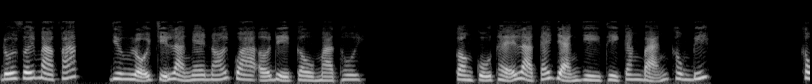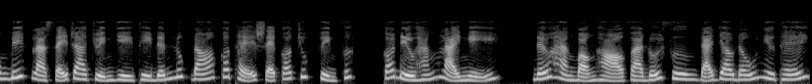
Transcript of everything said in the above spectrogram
Đối với ma pháp, dương lỗi chỉ là nghe nói qua ở địa cầu mà thôi. Còn cụ thể là cái dạng gì thì căn bản không biết. Không biết là xảy ra chuyện gì thì đến lúc đó có thể sẽ có chút phiền phức. Có điều hắn lại nghĩ, nếu hàng bọn họ và đối phương đã giao đấu như thế,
